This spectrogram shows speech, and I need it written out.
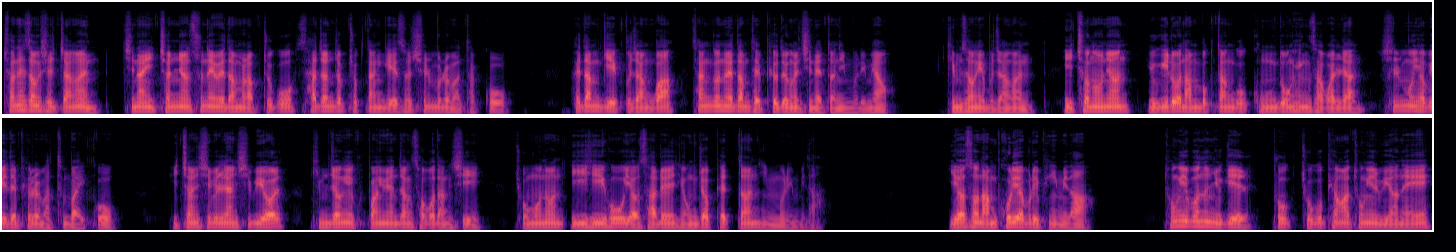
천혜성 실장은 지난 2000년 순회회담을 앞두고 사전 접촉 단계에서 실무를 맡았고 회담 기획부장과 상근회담 대표 등을 지냈던 인물이며 김성애 부장은 2005년 6.15 남북당국 공동행사 관련 실무협의 대표를 맡은 바 있고 2011년 12월 김정일 국방위원장 서거 당시 조문원 이희호 여사를 영접했던 인물입니다. 이어서 남코리아 브리핑입니다. 통일부는 6일 북조국평화통일위원회의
